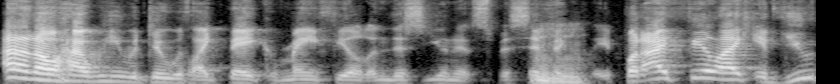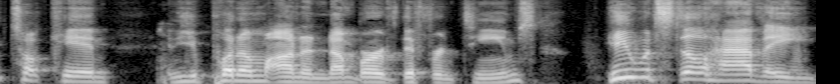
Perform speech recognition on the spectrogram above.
I don't know how he would do with like Baker Mayfield in this unit specifically, mm-hmm. but I feel like if you took him and you put him on a number of different teams, he would still have a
